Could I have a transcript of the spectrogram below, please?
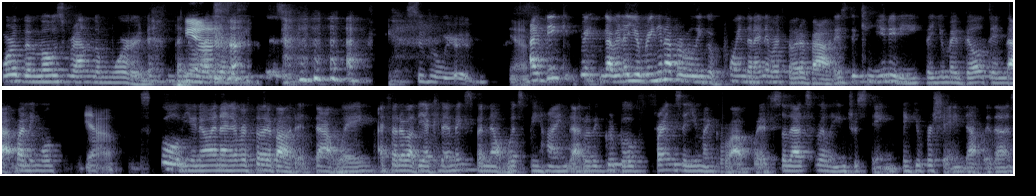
or the most random word Yeah. nobody ever uses. super weird. Yeah. I think, Gabriela, you're bringing up a really good point that I never thought about is the community that you may build in that bilingual Yeah. school, you know, and I never thought about it that way. I thought about the academics, but not what's behind that or the group of friends that you might grow up with. So that's really interesting. Thank you for sharing that with us.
